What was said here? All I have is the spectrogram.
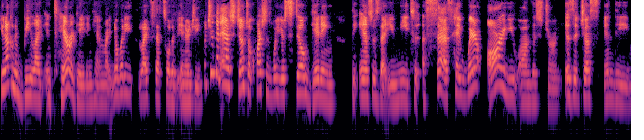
you're not going to be like interrogating him, right? Nobody likes that sort of energy. But you can ask gentle questions where you're still getting the answers that you need to assess hey, where are you on this journey? Is it just in the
